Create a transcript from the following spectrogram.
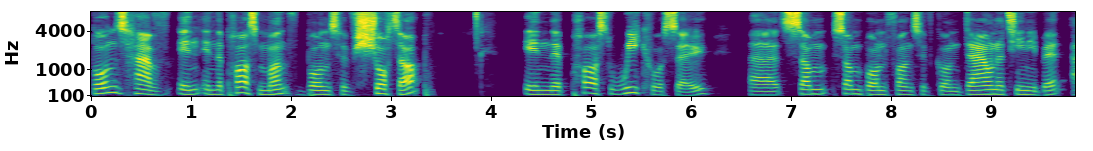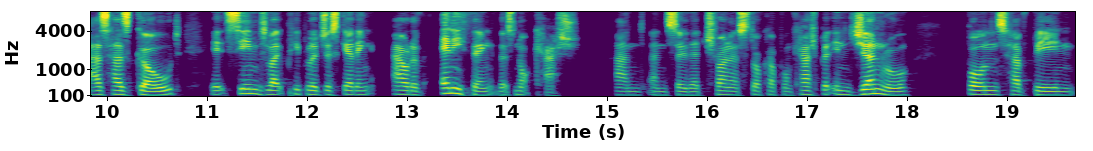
bonds have in in the past month bonds have shot up. In the past week or so, uh, some some bond funds have gone down a teeny bit, as has gold. It seems like people are just getting out of anything that's not cash, and and so they're trying to stock up on cash. But in general, bonds have been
